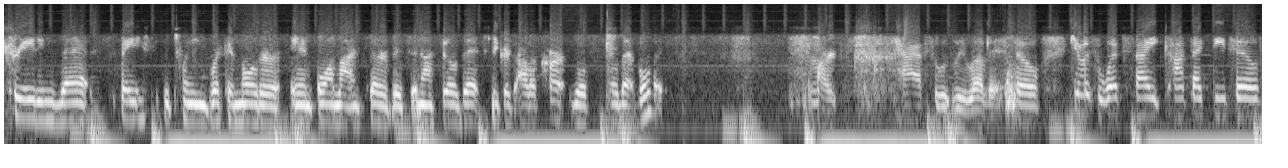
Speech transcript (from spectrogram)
creating that space between brick and mortar and online service. And I feel that Sneakers a la carte will fill that void. Smart. I absolutely love it. So give us a website, contact details.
